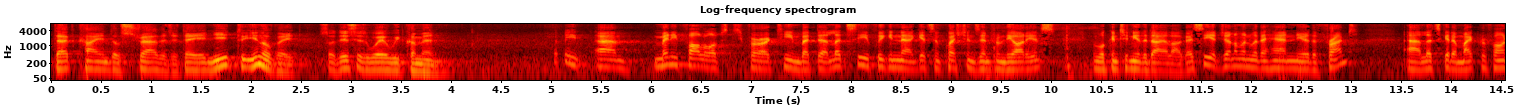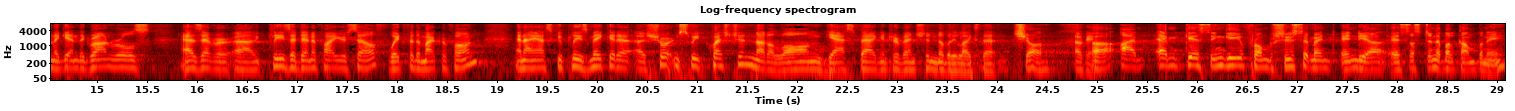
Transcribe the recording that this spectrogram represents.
that kind of strategy. They need to innovate. So this is where we come in. Let me, um, many follow-ups for our team, but uh, let's see if we can uh, get some questions in from the audience, and we'll continue the dialogue. I see a gentleman with a hand near the front. Uh, let's get a microphone. Again, the ground rules, as ever, uh, please identify yourself, wait for the microphone, and I ask you please make it a, a short and sweet question, not a long gas bag intervention. Nobody likes that. Sure. Okay. Uh, I'm M.K. Singhi from Shree Cement India, a sustainable company.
